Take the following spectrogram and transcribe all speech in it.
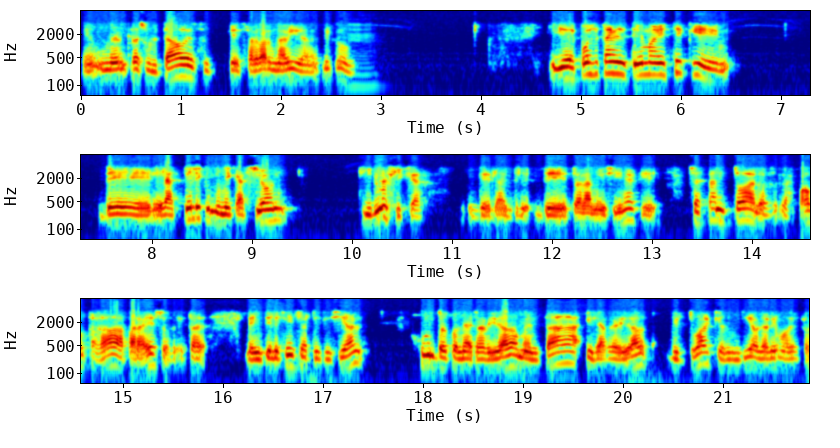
un resultado de, salvar una vida, ¿me explico? Mm. Y después está el tema este que de la telecomunicación quirúrgica de, la, de toda la medicina, que ya están todas las pautas dadas para eso. Está la inteligencia artificial junto con la realidad aumentada y la realidad virtual, que un día hablaremos de esto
